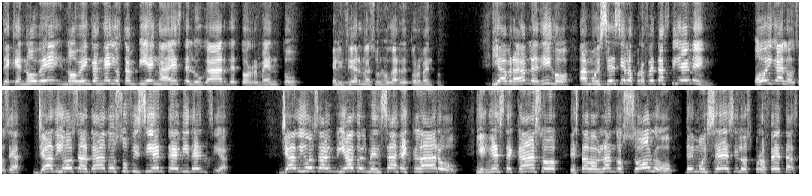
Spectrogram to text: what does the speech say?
de que no, ven, no vengan ellos también a este lugar de tormento. El infierno es un lugar de tormento. Y Abraham le dijo, a Moisés y a los profetas tienen, óigalos, o sea, ya Dios ha dado suficiente evidencia. Ya Dios ha enviado el mensaje claro. Y en este caso estaba hablando solo de Moisés y los profetas.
